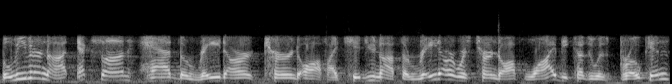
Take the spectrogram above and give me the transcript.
Believe it or not, Exxon had the radar turned off. I kid you not. The radar was turned off. Why? Because it was broken.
